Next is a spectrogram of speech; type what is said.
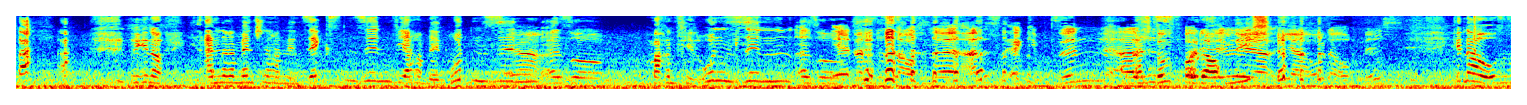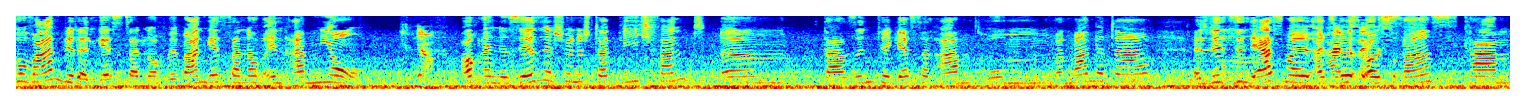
Genau. Andere Menschen haben den sechsten Sinn, wir haben den Huttensinn, Ja. also machen viel Unsinn. Also Ja, das ist auch, ne, alles ergibt Sinn. Also Alles oder auch nicht. Ja, oder auch nicht. genau. Und wo waren wir denn gestern noch? Wir waren gestern noch in Amiens. Ja. Auch eine sehr, sehr schöne Stadt, wie ich fand. Ähm, da sind wir gestern Abend um, wann waren wir da? Also wir sind erstmal, als halb wir sechs. aus Reims kamen,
